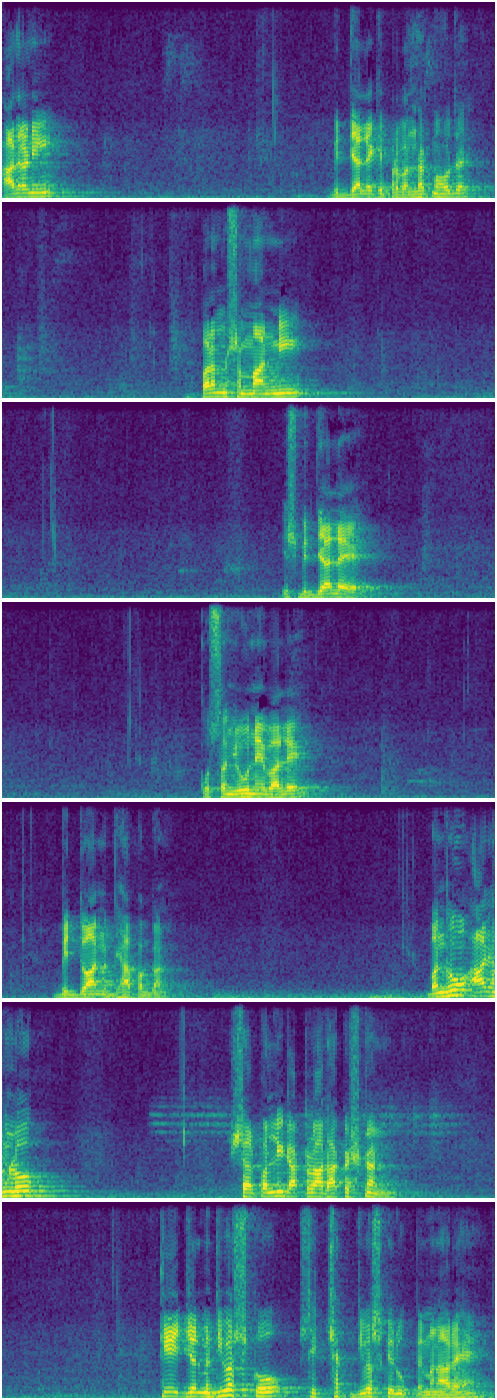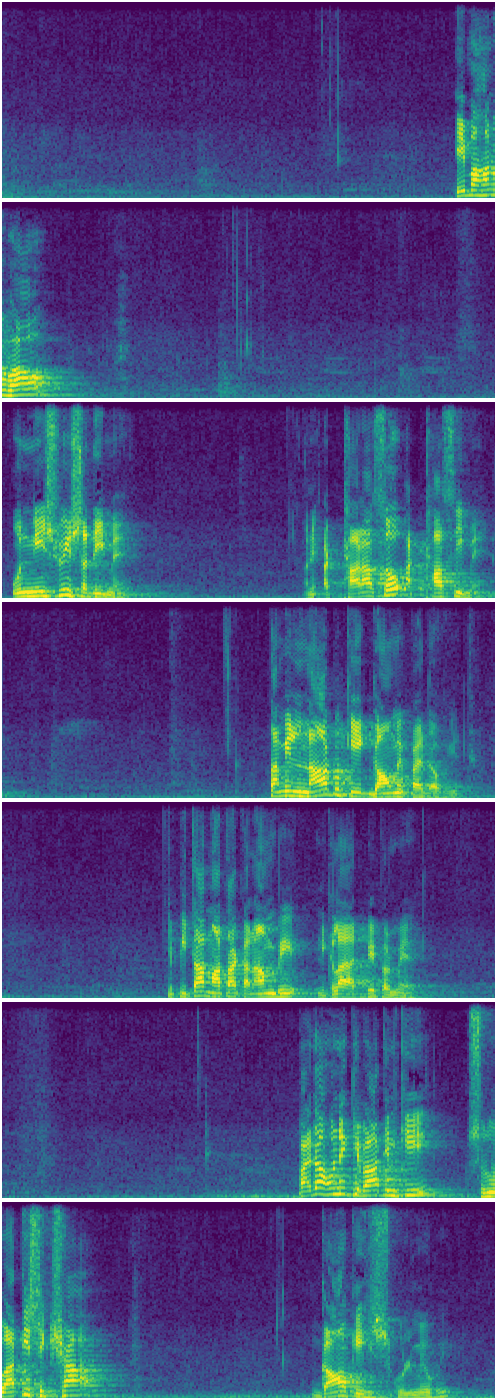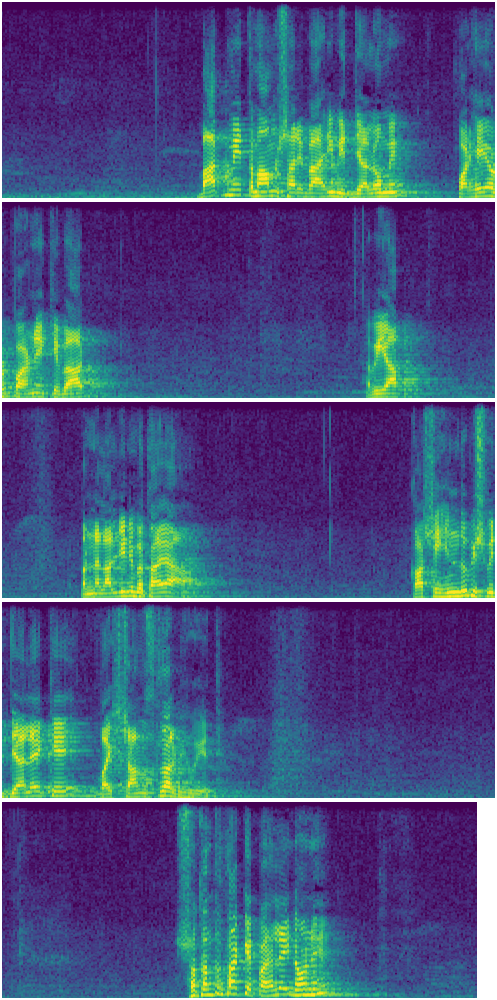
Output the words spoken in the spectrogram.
आदरणीय विद्यालय के प्रबंधक महोदय, परम सम्माननीय इस विद्यालय को संजोने वाले विद्वान अध्यापकगण। बंधुओं, आज हम लोग सरपल्ली डॉक्टर राधाकृष्णन के जन्मदिवस को शिक्षक दिवस के रूप में मना रहे हैं। ये महानुभाव 19वीं सदी में, यानी 1888 में, तमिलनाडु के एक गाँव में पैदा हुए थे। कि पिता माता का नाम भी निकला आज पेपर में। पैदा होने के बाद इनकी शुरुआती शिक्षा गाँव के ही स्कूल में हुई। बाद में तमाम सारे बाहरी विद्यालयों में पढ़े और पढ़ने के बाद अभी आप पन्नालाल जी ने बताया, काशी हिंदू विश्वविद्यालय के वाइस चांसलर भी हुए थे। स्वतंत्रता के पहले इन्होंने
